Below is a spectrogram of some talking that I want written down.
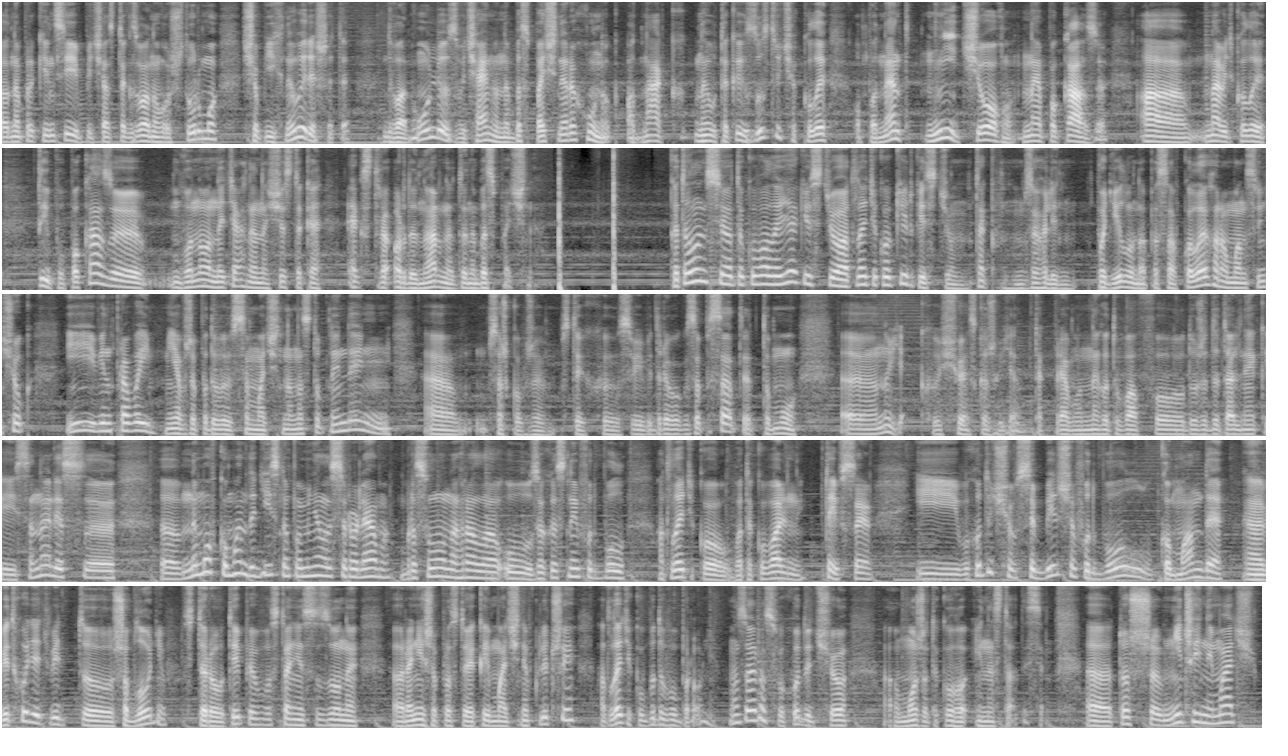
наприкінці під час так званого штурму, щоб їх не вирішити. 2-0, звичайно, небезпечний рахунок. Однак не у таких зустрічах, коли опонент нічого не показує. А навіть коли типу показує, воно не тягне на щось таке екстраординарне та небезпечне. Каталонці атакували якістю, а Атлетіко кількістю. Так взагалі по ділу написав колега Роман Сінчук, і він правий. Я вже подивився матч на наступний день. Е, Сашко вже встиг е, свій відривок записати, тому е, ну як що я скажу, я так прямо не готував дуже детальний якийсь аналіз. Немов команди дійсно помінялися ролями. Барселона грала у захисний футбол, Атлетіко в атакувальний, та й все. І виходить, що все більше футбол команди е, відходять від е, шаблонів, стереотипів в останні сезони. Раніше просто який матч не включи, Атлетіко буде в обороні. А зараз виходить, що е, може такого і не статися. Е, Тож е, нічийний матч,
